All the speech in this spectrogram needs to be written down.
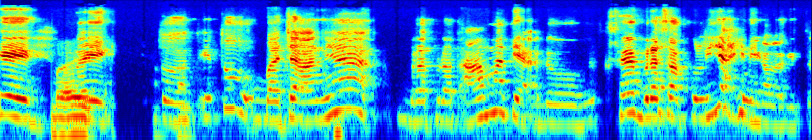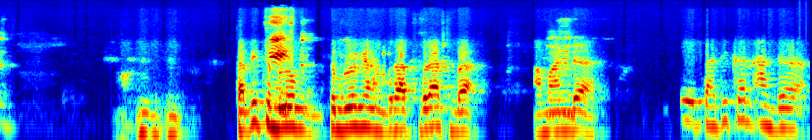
Oke, baik. baik. Tuh, itu bacaannya berat-berat amat ya. Aduh, saya berasa kuliah ini kalau gitu. Tapi sebelum Oke. sebelum yang berat-berat, Mbak Amanda, hmm. eh, tadi kan ada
